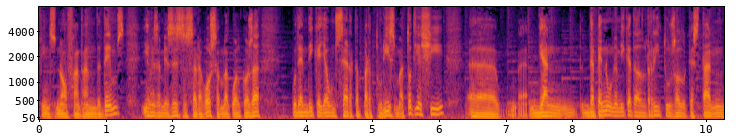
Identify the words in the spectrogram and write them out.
fins no fa tant de temps i a més a més és a Saragossa, amb la qual cosa podem dir que hi ha un cert aperturisme. Tot i així, eh, hi ha, depèn una mica dels ritus al que estan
